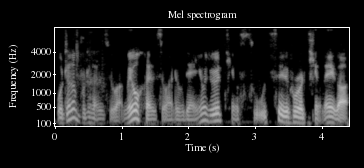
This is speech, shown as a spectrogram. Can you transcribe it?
我真的不是很喜欢，没有很喜欢这部电影，因为我觉得挺俗气或者挺那个，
